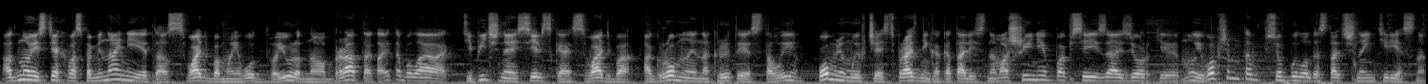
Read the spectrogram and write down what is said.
Одно из тех воспоминаний это свадьба моего двоюродного брата. Это была типичная сельская свадьба. Огромные накрытые столы. Помню, мы в честь праздника катались на машине по всей Заозерке. Ну и в общем-то все было достаточно интересно.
